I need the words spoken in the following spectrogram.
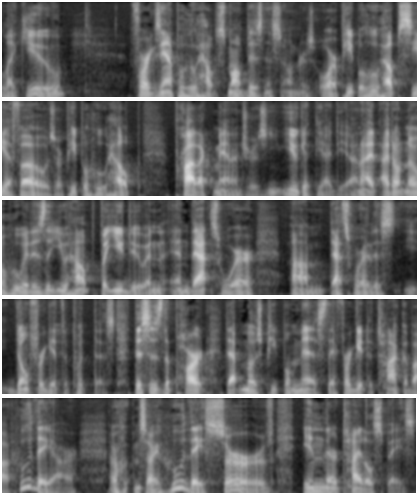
like you, for example, who help small business owners, or people who help CFOs, or people who help product managers. You get the idea. And I, I don't know who it is that you help, but you do. And, and that's where um, that's where this, don't forget to put this. This is the part that most people miss. They forget to talk about who they are, or I'm sorry, who they serve in their title space.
